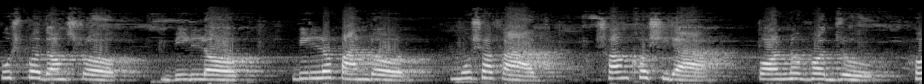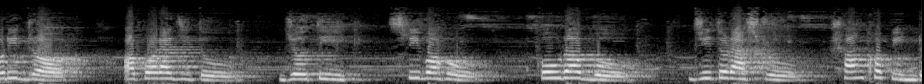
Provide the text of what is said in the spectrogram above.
পুষ্পদংশ্রক বিল্লক, বিল্লপাণ্ডর, মূষকাদ, শঙ্খশিরা, পর্ণভদ্র, হরিদ্রক, অপরাজিত, জ্যোতিক, শ্রীবহ, কৌরব্য, ধৃতরাষ্ট্র, শঙ্খপিণ্ড,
